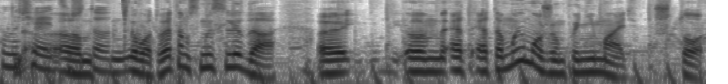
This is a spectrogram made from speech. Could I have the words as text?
Получается, э, что? Вот, в этом смысле да. Э, э, это, это мы можем понимать, что...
